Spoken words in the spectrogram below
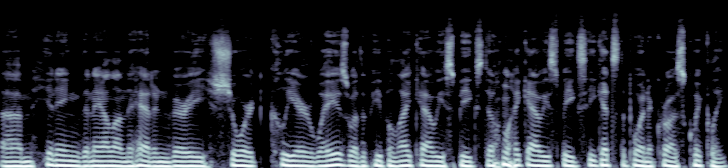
um, hitting the nail on the head in very short, clear ways. Whether people like how he speaks, don't like how he speaks, he gets the point across quickly.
